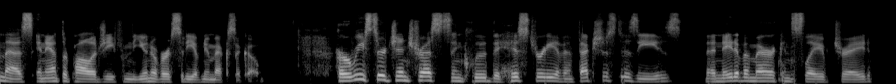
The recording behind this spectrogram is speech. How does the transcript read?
MS in anthropology from the University of New Mexico. Her research interests include the history of infectious disease, the Native American slave trade,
